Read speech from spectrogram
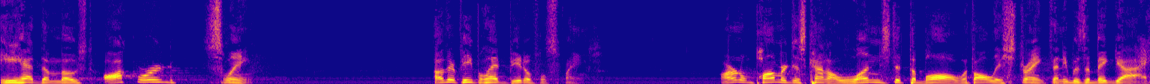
He had the most awkward swing. Other people had beautiful swings. Arnold Palmer just kind of lunged at the ball with all his strength, and he was a big guy.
